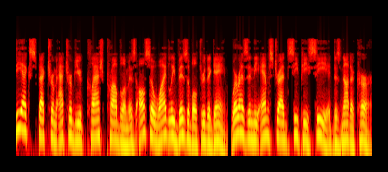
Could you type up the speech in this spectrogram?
ZX spectrum attribute clash problem is also widely visible through the game, whereas in the Amstrad CPC it does not occur.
